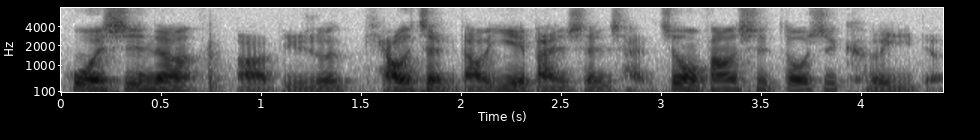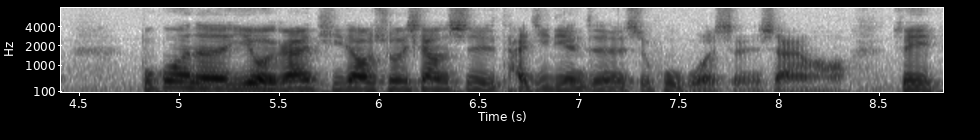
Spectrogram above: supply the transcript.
或是呢啊，比如说调整到夜班生产这种方式都是可以的。不过呢，也有刚才提到说，像是台积电真的是护国神山哈，所以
